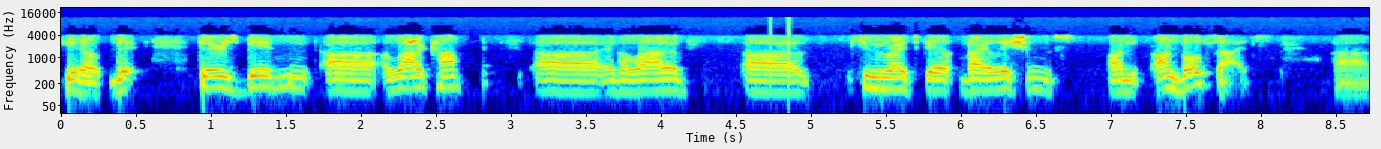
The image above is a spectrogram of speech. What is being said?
you know, th- there's been a lot of conflicts and a lot of uh, human rights violations on on both sides. Uh,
